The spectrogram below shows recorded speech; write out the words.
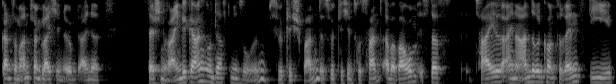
ganz am Anfang gleich in irgendeine Session reingegangen und dachte mir so, hm, ist wirklich spannend, ist wirklich interessant, aber warum ist das Teil einer anderen Konferenz, die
